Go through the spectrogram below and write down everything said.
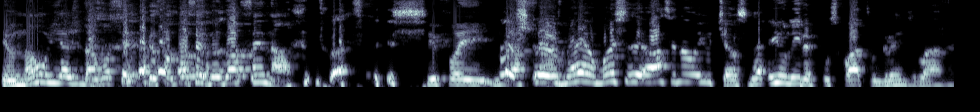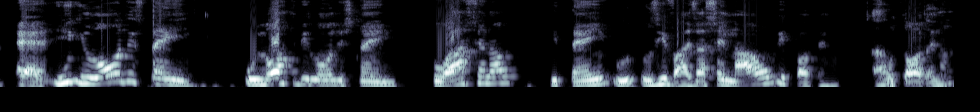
eu não ia ajudar você, porque eu sou torcedor do Arsenal. e foi. Os três, né? O Manchester, o Arsenal e o Chelsea, né? E o Liverpool, os quatro grandes lá, né? É, e em Londres tem. O norte de Londres tem o Arsenal e tem o, os rivais, Arsenal e Tottenham. Ah, o Tottenham.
